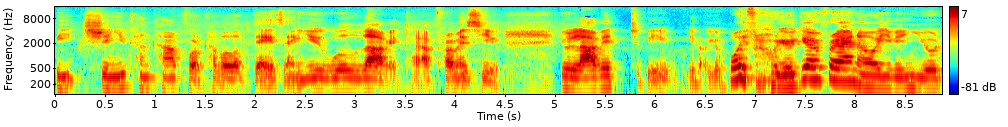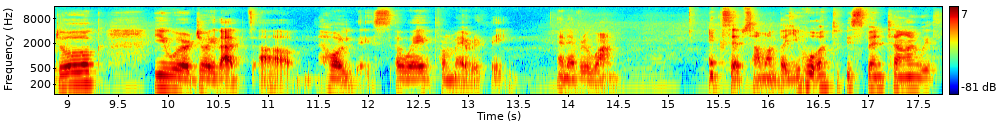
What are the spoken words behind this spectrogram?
beach and you can come for a couple of days and you will love it i promise you. You love it to be you know your boyfriend or your girlfriend or even your dog. You will enjoy that um, holidays away from everything and everyone except someone that you want to be spend time with.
